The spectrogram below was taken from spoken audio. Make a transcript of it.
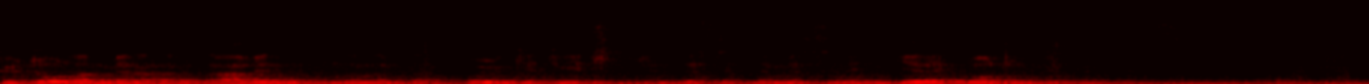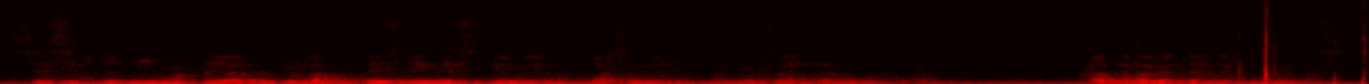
kötü olan meraları daha verimli kullanılabilen koyun keçi yetiştiricinin desteklenmesinin gerekli olduğunu düşünmekteyiz. Sesimizi duyurmakta yardımcı olan, desteğini esirgemeyen basın mensuplarına saygılarımızı sunarız. Adana Veteriner Odası.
